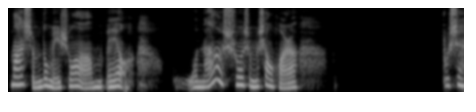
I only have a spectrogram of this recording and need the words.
妈什么都没说啊，没有，我哪有说什么上环啊？不是，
